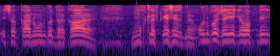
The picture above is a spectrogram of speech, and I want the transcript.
इस वक्त कानून को दरकार है, मुख्तलिफ़ केसेस में। उनको चाहिए कि वो अपनी,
